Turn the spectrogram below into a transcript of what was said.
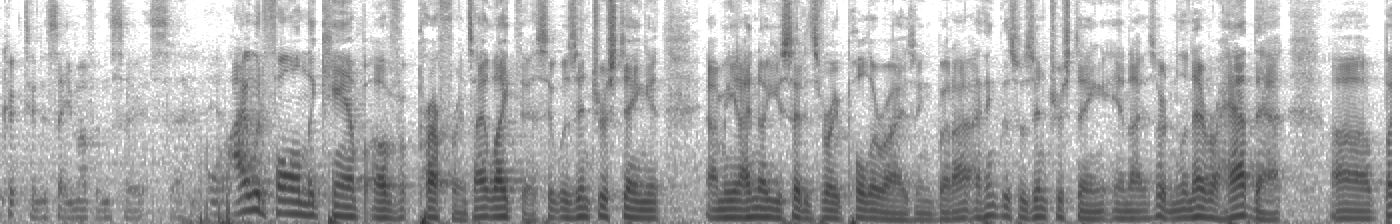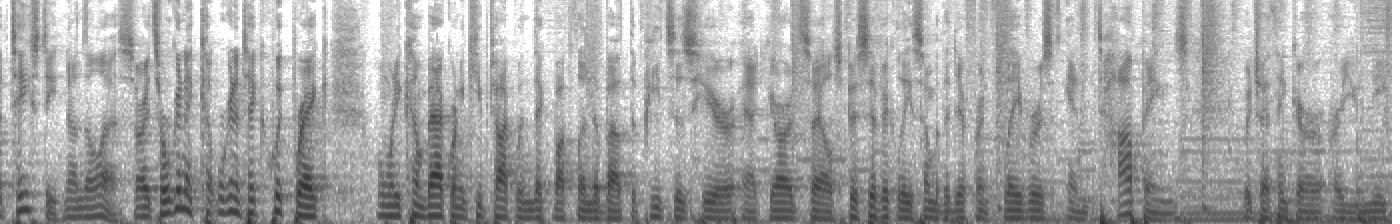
cooked in the same oven. So it's. Uh, I would fall in the camp of preference. I like this. It was interesting. I mean, I know you said it's very polarizing, but I, I think this was interesting, and I of never had that, uh, but tasty nonetheless. All right, so we're gonna we're gonna take a quick break. When we come back, we're gonna keep talking with Nick Buckland about the pizzas here at Yard Sale, specifically some of the different flavors and toppings, which I think are, are unique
